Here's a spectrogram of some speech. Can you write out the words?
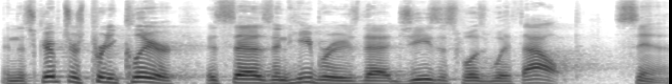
And the scripture is pretty clear. It says in Hebrews that Jesus was without sin.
